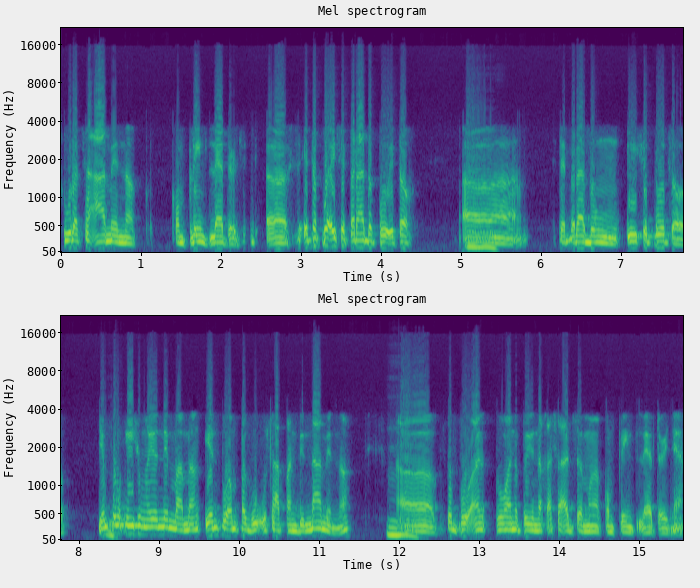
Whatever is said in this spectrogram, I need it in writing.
surat sa amin na complaint letter. Uh, ito po ay separado po ito. Uh, Separadong issue po to. Yung pong issue ngayon ni ma'am, yan po ang pag-uusapan din namin. No? Ah, kung, po, kung ano po yung nakasaad sa mga complaint letter niya.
